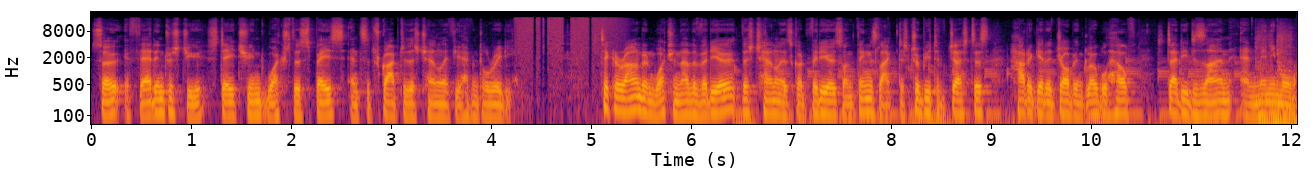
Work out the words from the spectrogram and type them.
So if that interests you, stay tuned, watch this space, and subscribe to this channel if you haven't already. Stick around and watch another video. This channel has got videos on things like distributive justice, how to get a job in global health, study design, and many more.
